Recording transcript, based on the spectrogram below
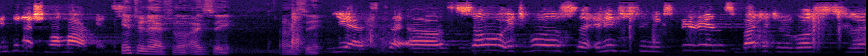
international markets. international. I see. I see. Yes, uh, so it was uh, an interesting experience, but it was uh,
